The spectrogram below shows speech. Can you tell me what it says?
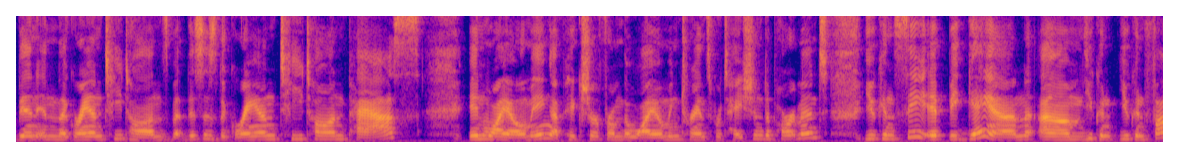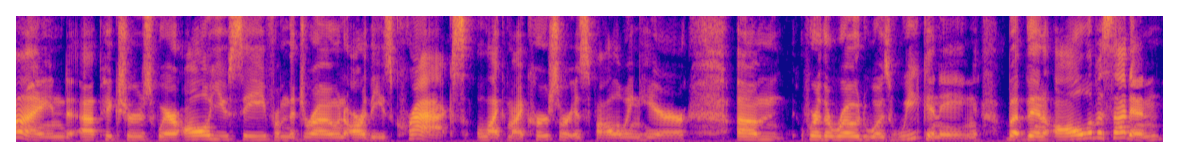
been in the Grand Tetons, but this is the Grand Teton Pass in Wyoming, a picture from the Wyoming Transportation Department. You can see it began. Um, you can you can find uh, pictures where all you see from the drone are these cracks, like my cursor is following here, um, where the road was weakening. But then all of a sudden,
